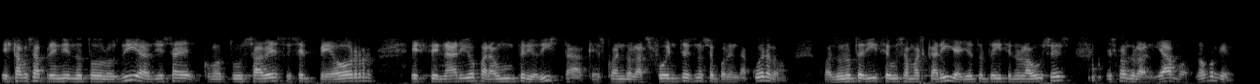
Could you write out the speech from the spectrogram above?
estamos aprendiendo todos los días y esa, como tú sabes, es el peor escenario para un periodista, que es cuando las fuentes no se ponen de acuerdo. Cuando uno te dice usa mascarilla y otro te dice no la uses, es cuando la liamos, ¿no? Porque,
